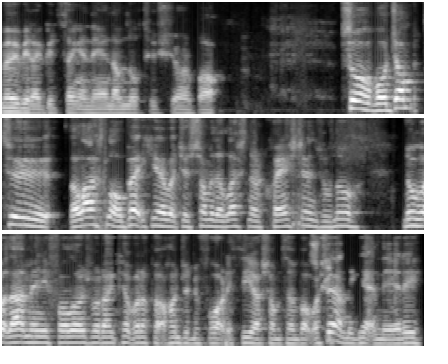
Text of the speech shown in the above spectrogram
maybe a good thing in the end. I'm not too sure, but. So we'll jump to the last little bit here, which is some of the listener questions. We've no no got that many followers. We're, like, we're up at 143 or something, but we're certainly getting there.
